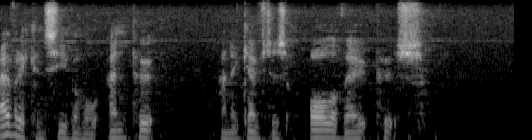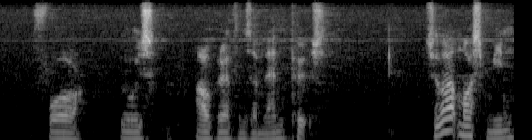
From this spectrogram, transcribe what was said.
every conceivable input, and it gives us all of the outputs for those algorithms and inputs. So that must mean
